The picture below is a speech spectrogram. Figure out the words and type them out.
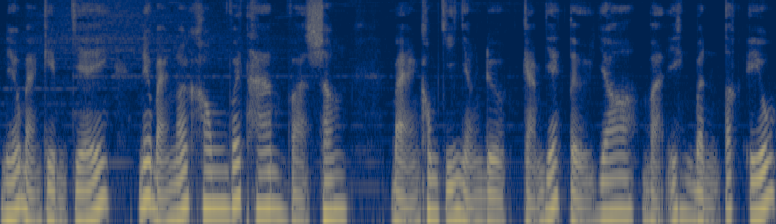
Nếu bạn kiềm chế, nếu bạn nói không với tham và sân, bạn không chỉ nhận được cảm giác tự do và yên bình tất yếu,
